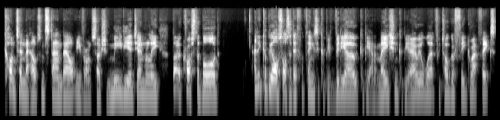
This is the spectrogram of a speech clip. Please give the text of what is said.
content that helps them stand out, either on social media generally, but across the board. And it could be all sorts of different things. It could be video, it could be animation, it could be aerial work, photography, graphics,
